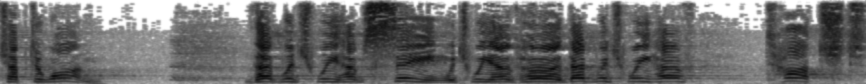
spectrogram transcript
chapter 1. That which we have seen, which we have heard, that which we have touched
